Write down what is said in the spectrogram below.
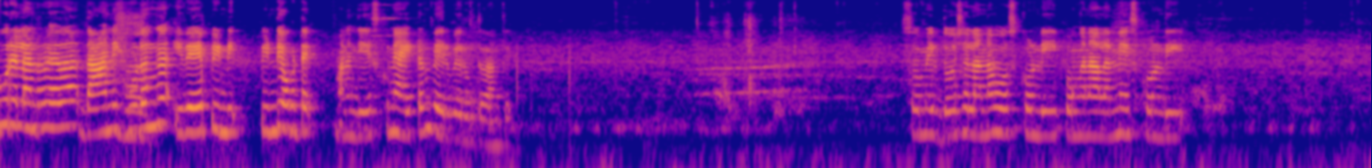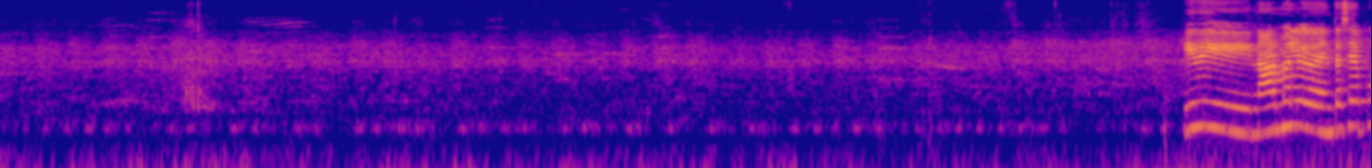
పూరెలు అంటారు కదా దానికి కూడా ఇదే పిండి పిండి ఒకటే. మనం చేసుకునే ఐటెం వేరు వేరు ఉంటుంది అంతే. సో మీరు దోశలన్నా పోసుకోండి పొంగనాలన్నా వేసుకోండి. ఇది నార్మల్గా ఎంతసేపు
